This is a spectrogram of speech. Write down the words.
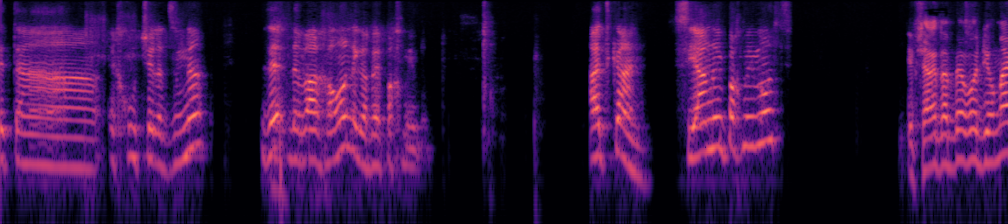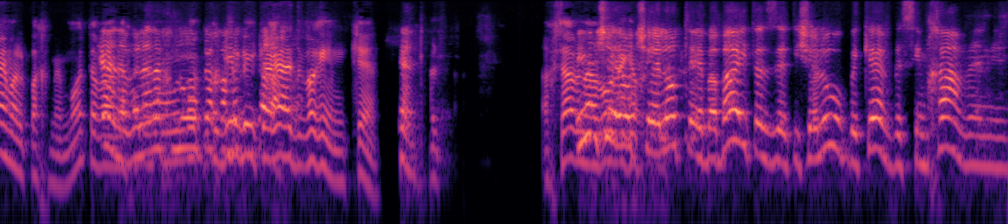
את האיכות של התזונה. זה דבר אחרון לגבי פחמימות. עד כאן. סיימנו עם פחמימות? אפשר לדבר עוד יומיים על פחמימות, אבל... כן, אבל אנחנו ככה בקצרה. בעיקרי הדברים, כן. כן. עכשיו נעבור... אם יש עוד שאלות אה, בבית, אז אה, תשאלו בכיף, בשמחה, ואני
